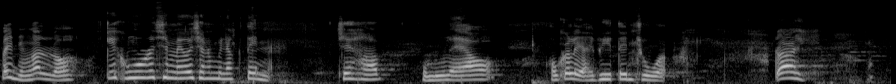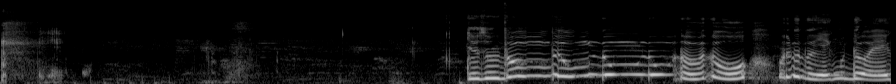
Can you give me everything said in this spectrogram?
เต้นอย่างนั้นเหรอเกคงรู้แล้วใช่ไหมว่าฉันเป็นนักเต้นอะ ใช่ครับ ผมรู้แล้ว ผมก็เลยให้พี่เต้นโชว์ได้จะสุดดุมดุมดุมดุมดูดู มันก็เด้งเด้ง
